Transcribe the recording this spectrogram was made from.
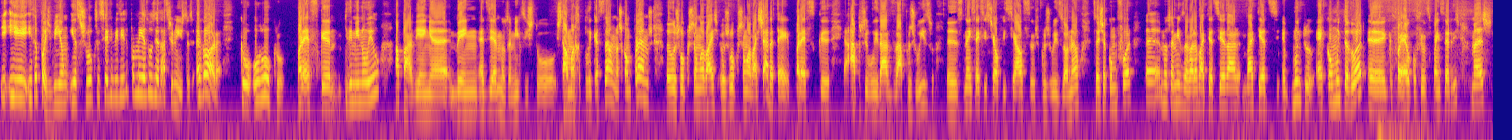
e, e, e, depois viam esses lucros a ser divididos por meia dúzia de acionistas. Agora que o, o lucro parece que, que diminuiu, opá, vem a, vem a dizer, meus amigos, isto está uma replicação, nós compramos, os lucros são a, baix, os lucros são a baixar, até parece que há possibilidade de dar prejuízo, uh, nem sei se isso é oficial, se os prejuízos ou não, seja como for, uh, meus amigos, agora vai ter de ser dar, vai ter de ser, muito, é com muita dor, uh, que foi, é o que o Phil Spencer diz, mas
